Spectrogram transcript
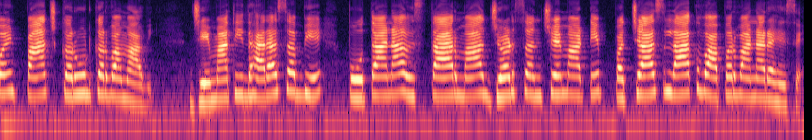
પોઈન્ટ પાંચ કરોડ કરવામાં આવી. જેમાંથી ધારાસભ્યે પોતાના વિસ્તારમાં જળ સંચય માટે પચાસ લાખ વાપરવાના રહેશે.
